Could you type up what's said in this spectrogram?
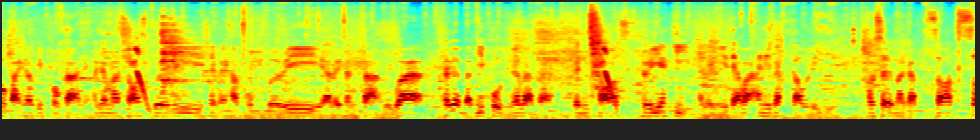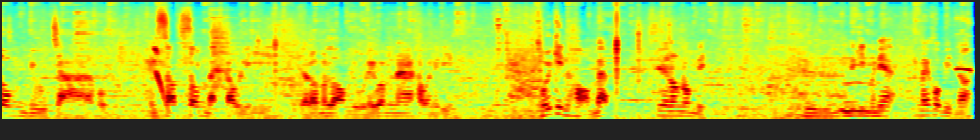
ทั่วไปที่เรากินโฟกาเนี่ยเขาจะมาซอสเบอร์รี่ใช่ไหมครับผมเบอร์รี่อะไรต่างๆ หรือว่าถ้าเกิดแบบญี่ปุ่นก็แบบแบบเป็นซอสเทริยากิอะไรอย่างนี้แต่ว่าอันนี้แบบเกาหลีเขาเสิร์ฟมากับซอสส้มยูจาครับผมเป็นซอสส้มแบบเกาหลี เดี๋ยวเรามาลองดูเลยว่ามันหน้าเขาอันนี้ดีหุ้ยกลิ่นหอมแบบพี่ลองดมดิได้กลิ่นมันเนี้ยไม่โควิดเนาะ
